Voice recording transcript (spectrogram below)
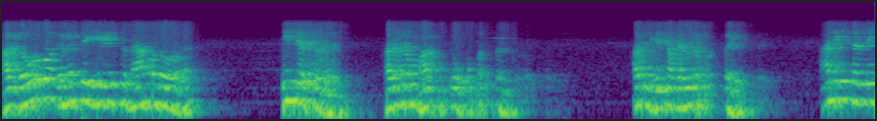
ಆ ಗೌರವ, ಘನತೆ ಏನಿತ್ತು ನಾನು ಓದುವಾಗ ಟೀಚರ್ಸ್ ಅದನ್ನು ಮಾತು ವಾಪಸ್ ತಂದು ಅದು ನಮ್ಮೆಲ್ಲರ ಆ ನಿಟ್ಟಿನಲ್ಲಿ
